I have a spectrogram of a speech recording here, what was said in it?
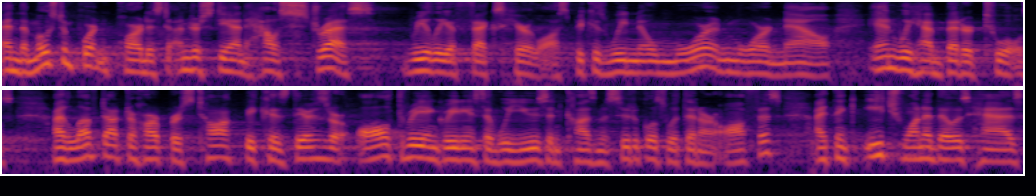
And the most important part is to understand how stress really affects hair loss because we know more and more now and we have better tools. I love Dr. Harper's talk because those are all three ingredients that we use in cosmeceuticals within our office. I think each one of those has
